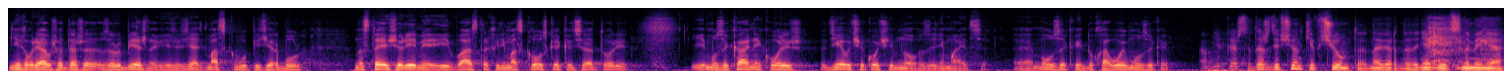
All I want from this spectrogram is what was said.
не говоря уже даже зарубежных, если взять Москву, Петербург, в настоящее время и в Астрахани, и Московская консерватория, и музыкальный колледж, девочек очень много занимается музыкой, духовой музыкой. А мне кажется, даже девчонки в чем-то, наверное, да не обидится на меня,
